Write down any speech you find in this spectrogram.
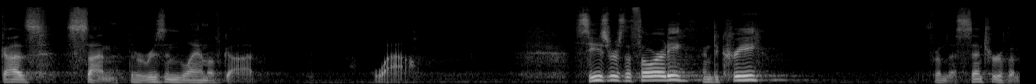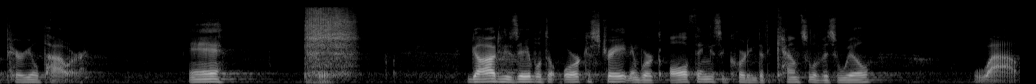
God's Son, the risen Lamb of God. Wow. Caesar's authority and decree from the center of imperial power. Eh. God, who's able to orchestrate and work all things according to the counsel of his will. Wow.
